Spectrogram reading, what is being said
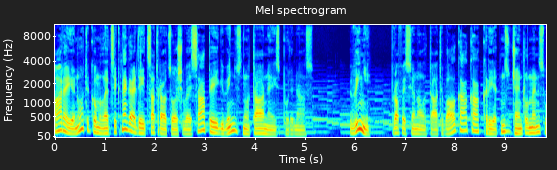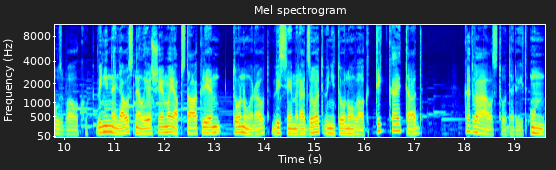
Ārējie notikumi, lai cik negaidīti, satraucoši vai sāpīgi, viņus no tā neizpurinās. Viņi profesionalitāti valkā kā krietns džentlmenis uzvalku. Viņi neļaus neliešiem vai apstākļiem to noraut, visiem redzot, viņi to novelk tikai tad, kad vēlas to darīt, un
